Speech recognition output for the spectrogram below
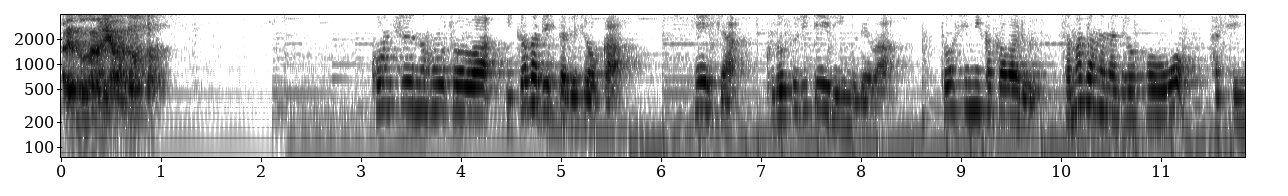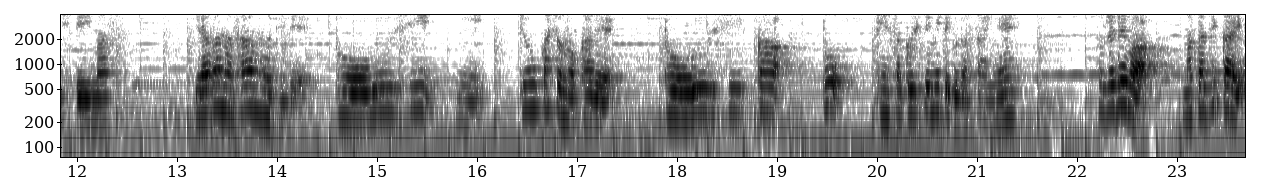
ありがとうございありましたがとうございました。今週の放送はいかがでしたでしょうか？弊社クロスリテイリングでは投資に関わるさまざまな情報を発信していますひらがな3文字で「投資」に教科書の「科」で「投資家」と検索してみてくださいねそれではまた次回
